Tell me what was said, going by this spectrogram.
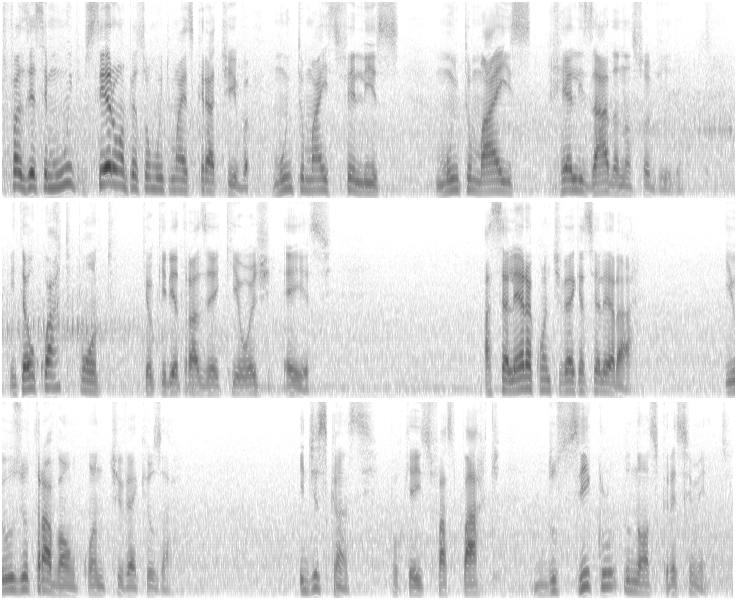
fazer ser, muito, ser uma pessoa muito mais criativa, muito mais feliz, muito mais realizada na sua vida. Então, o quarto ponto que eu queria trazer aqui hoje é esse. Acelera quando tiver que acelerar e use o travão quando tiver que usar. E descanse, porque isso faz parte do ciclo do nosso crescimento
